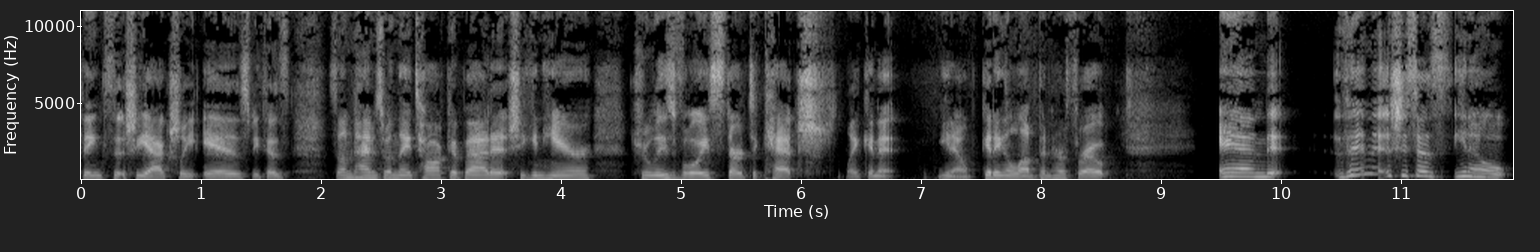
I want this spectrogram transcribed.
thinks that she actually is because sometimes when they talk about it, she can hear Truely's voice start to catch, like in it, you know, getting a lump in her throat. And then she says, you know,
